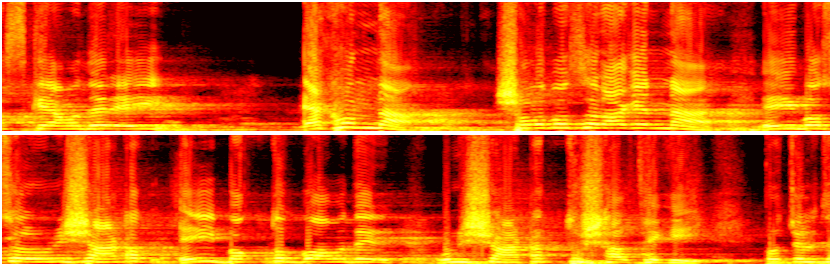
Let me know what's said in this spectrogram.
আজকে আমাদের এই এখন না, ষোলো বছর আগের না, এই বছর উনিশশো এই বক্তব্য আমাদের উনিশশো আটাত্তর সাল থেকেই প্রচলিত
